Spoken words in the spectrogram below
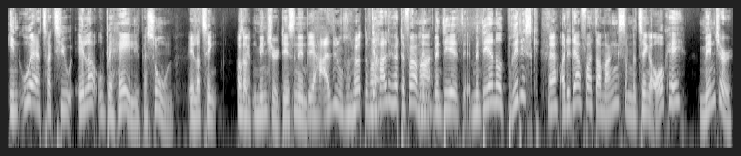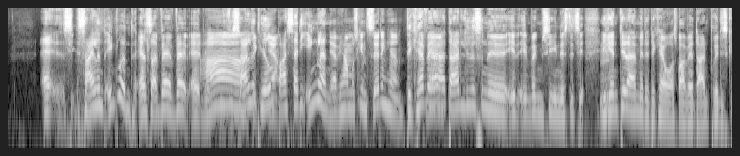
en uattraktiv eller ubehagelig person eller ting. Okay. Så Minger, det er sådan en... Det, jeg har aldrig nogensinde hørt det før. Jeg har aldrig hørt det før, men, men, det er, men det er noget britisk. Ja. Og det er derfor, at der er mange, som tænker, okay, Minger, Uh, Silent England, altså hvad, hvad, ah, Silent det, Hill, ja. bare sat i England. Ja, vi har måske en setting her. Det kan være, ja. at der er et lille sådan, et, et, et hvad kan man sige, næste mm. Igen, det der er med det, det kan jo også bare være, at der er en britisk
